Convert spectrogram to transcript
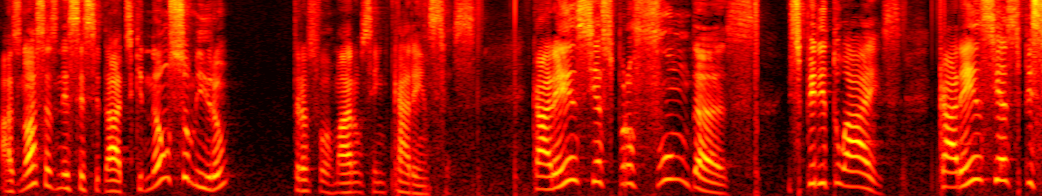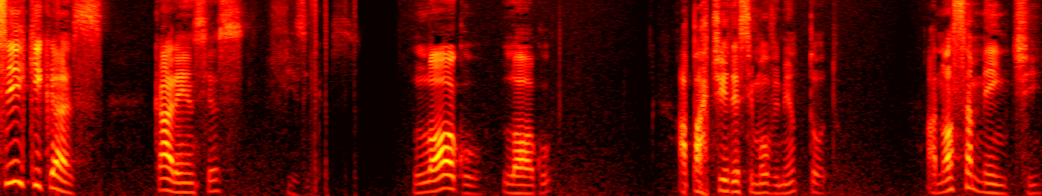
As nossas necessidades que não sumiram transformaram-se em carências. Carências profundas, espirituais, carências psíquicas, carências Logo, logo, a partir desse movimento todo, a nossa mente,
